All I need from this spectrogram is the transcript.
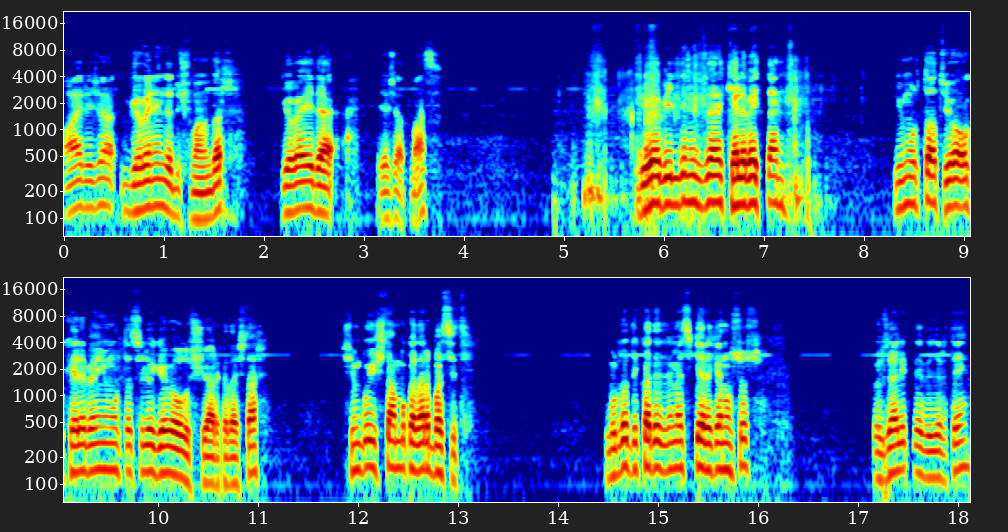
Ayrıca gövenin de düşmanıdır. Göveyi de yaşatmaz. Göve bildiğiniz üzere kelebekten yumurta atıyor. O kelebeğin yumurtasıyla göve oluşuyor arkadaşlar. Şimdi bu işlem bu kadar basit. Burada dikkat edilmesi gereken husus özellikle belirteyim.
